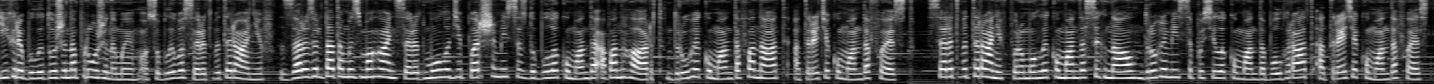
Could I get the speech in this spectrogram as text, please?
Ігри були дуже напруженими, особливо серед ветеранів. За результатами змагань серед молоді перше місце здобула команда Авангард, друге команда Фанат, а третє команда Фест. Серед ветеранів перемогли команда Сигнал, друге місце посіла команда Болград, а третя команда Фест.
